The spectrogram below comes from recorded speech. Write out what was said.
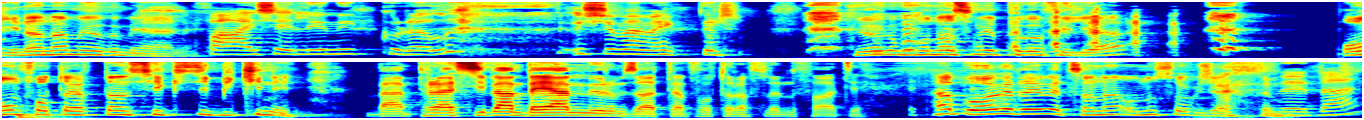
İnanamıyorum yani. Fahişeliğin ilk kuralı üşümemektir. Diyorum bu nasıl bir profil ya? 10 fotoğraftan 8'i bikini. Ben prensiben beğenmiyorum zaten fotoğraflarını Fatih. Ha bu arada evet sana onu soracaktım. Neden?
